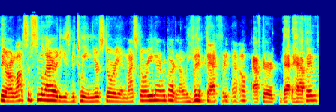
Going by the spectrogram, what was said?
There are lots of similarities between your story and my story in that regard, and I'll leave it at that for now. After that happened,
